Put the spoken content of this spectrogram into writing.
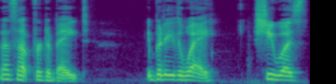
that's up for debate. But either way, she was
